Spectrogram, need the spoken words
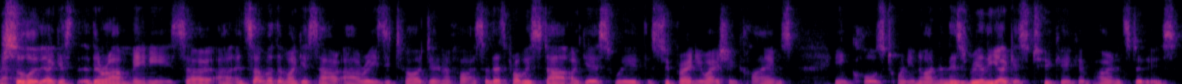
Absolutely. I guess there are many. So, uh, and some of them, I guess, are, are easy to identify. So let's probably start, I guess, with superannuation claims in clause 29. And there's really, I guess, two key components to this.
